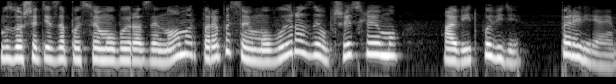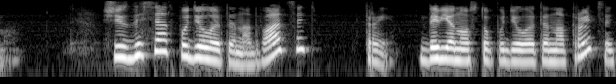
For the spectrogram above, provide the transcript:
В зошиті записуємо вирази номер, переписуємо вирази, обчислюємо, а відповіді перевіряємо. 60 поділити на 20 – 3. 90 поділити на 30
